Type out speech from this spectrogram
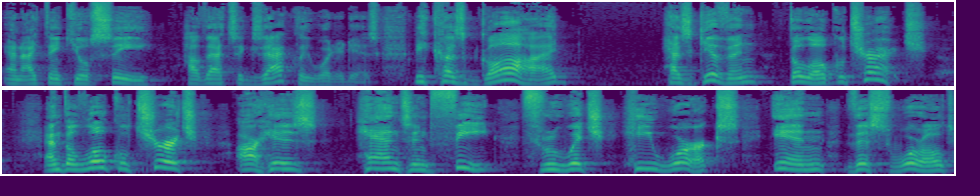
and I think you'll see how that's exactly what it is. Because God has given the local church. And the local church are his hands and feet through which he works in this world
